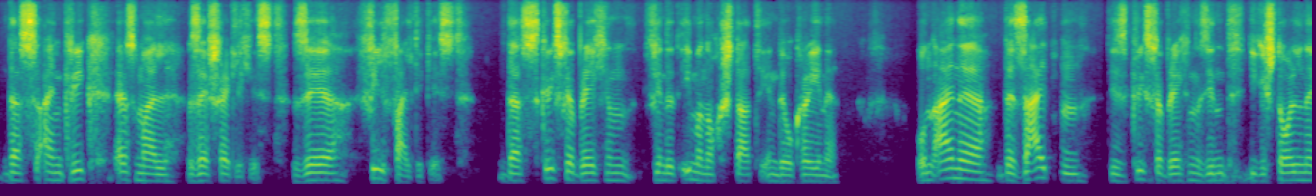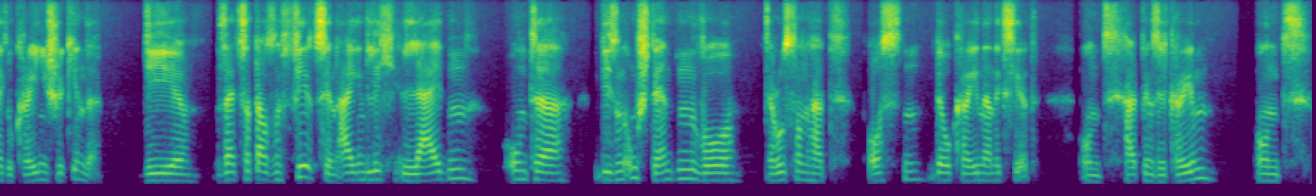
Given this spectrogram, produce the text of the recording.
dass ein Krieg erstmal sehr schrecklich ist, sehr vielfältig ist. Das Kriegsverbrechen findet immer noch statt in der Ukraine. Und eine der Seiten dieses Kriegsverbrechen sind die gestohlenen ukrainischen Kinder, die seit 2014 eigentlich leiden unter diesen Umständen, wo Russland hat Osten der Ukraine annexiert und Halbinsel Krim. Und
